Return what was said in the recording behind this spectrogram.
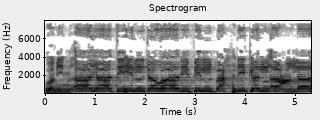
ومن آياته الجوار في البحر كالأعلام.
